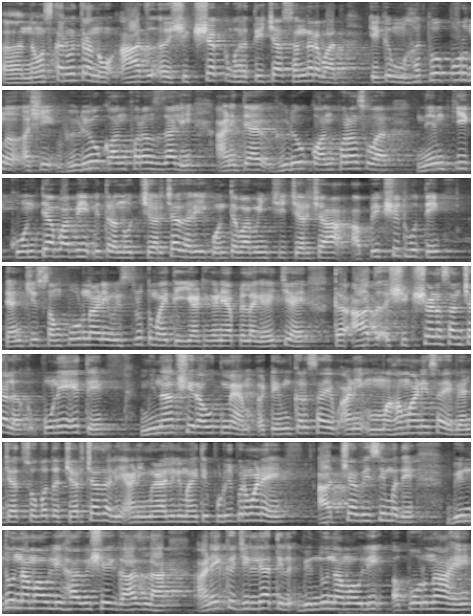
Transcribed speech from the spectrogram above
नमस्कार मित्रांनो आज शिक्षक भरतीच्या संदर्भात एक महत्त्वपूर्ण अशी व्हिडिओ कॉन्फरन्स झाली आणि त्या व्हिडिओ कॉन्फरन्सवर नेमकी कोणत्या बाबी मित्रांनो चर्चा झाली कोणत्या बाबींची चर्चा अपेक्षित होती त्यांची संपूर्ण आणि विस्तृत माहिती या ठिकाणी आपल्याला घ्यायची आहे. तर आज शिक्षण संचालक पुणे येथे मीनाक्षी राऊत मॅम टेमकर साहेब आणि महामाने साहेब यांच्यासोबत चर्चा झाली आणि मिळालेली माहिती पुढीलप्रमाणे आहे. आजच्या व्ही सीमध्ये बिंदू नामावली हा विषय गाजला. अनेक जिल्ह्यातील बिंदू नामावली अपूर्ण आहे.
